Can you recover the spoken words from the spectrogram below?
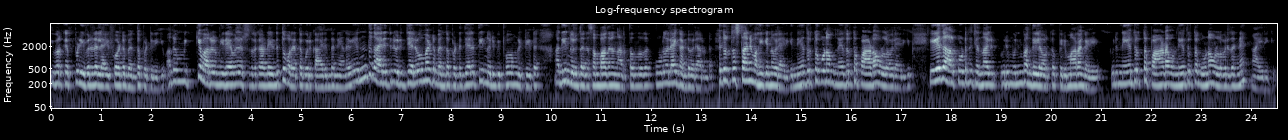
ഇവർക്ക് എപ്പോഴും ഇവരുടെ ലൈഫുമായിട്ട് ബന്ധപ്പെട്ടിരിക്കും. അത് മിക്കവാറും ഈ രേവതി നക്ഷത്രക്കാരുടെ എടുത്തു പറയത്തക്ക ഒരു കാര്യം തന്നെയാണ്. എന്ത് കാര്യത്തിനും ഒരു ജലവുമായിട്ട് ബന്ധപ്പെട്ട് ജലത്തിൽ നിന്നൊരു വിഭവം കിട്ടിയിട്ട് അതിൽ നിന്നൊരു ധനസമ്പാദനം നടത്തുന്നത് കൂടുതലായും കണ്ടുവരാറുണ്ട്. നേതൃത്വ സ്ഥാനം വഹിക്കുന്നവരായിരിക്കും. നേതൃത്വ ഗുണം നേതൃത്വ പാഠവും ഉള്ളവരായിരിക്കും. ഏത് ആൾക്കൂട്ടത്തിൽ ചെന്നാലും ഒരു മുൻപന്തിയിൽ അവർക്ക് പെരുമാറാൻ കഴിയും. ഒരു നേതൃത്വ പാഠവും നേതൃത്വ ഗുണമുള്ളവർ തന്നെ ആയിരിക്കും.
